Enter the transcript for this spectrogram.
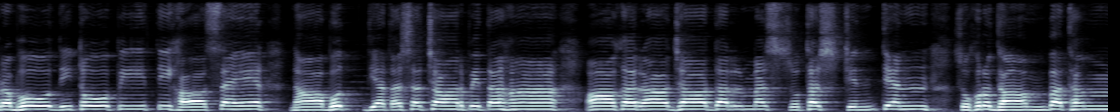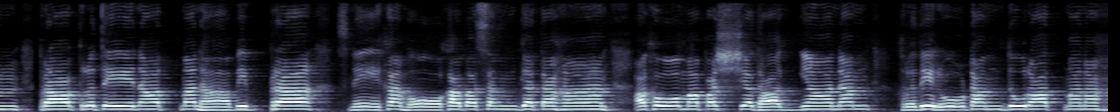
प्रबोधितोऽपीतिहासैर्नाबुध्यत स चार्पितः आहराजा धर्मः सुतश्चिन्त्यन् सुहृदां वथं प्राकृतेनात्मना विप्रा स्नेहमोहवसङ्गतः। अहोमपश्यदा ज्ञानं हृदि रोटं दुरात्मनः।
